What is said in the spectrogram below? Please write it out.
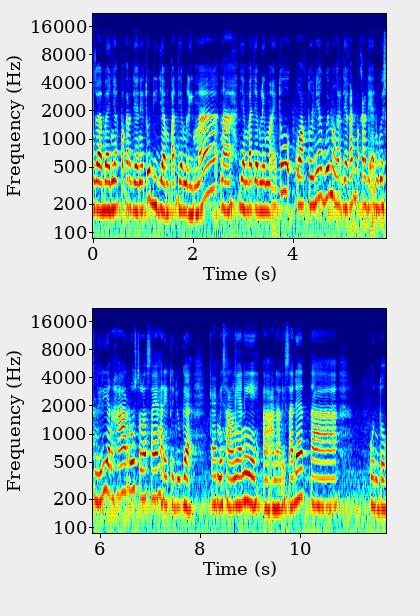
nggak uh, banyak pekerjaan itu di jam 4 jam 5 nah jam 4 jam 5 itu waktunya gue mengerjakan pekerjaan gue sendiri yang harus selesai hari itu juga. Kayak misalnya nih uh, analisa data untuk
